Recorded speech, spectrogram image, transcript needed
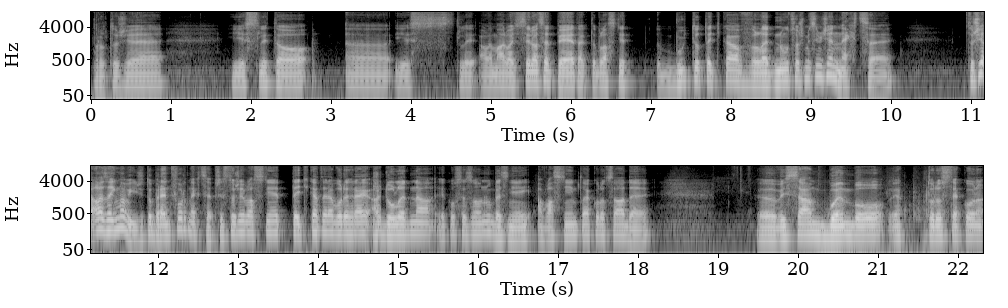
Protože jestli to, uh, jestli, ale má 2025, tak to vlastně buď to teďka v lednu, což myslím, že nechce, Což je ale zajímavý, že to Brentford nechce, přestože vlastně teďka teda odehraje až do ledna jako sezónu bez něj a vlastně jim to jako docela jde. Eh, vy sám Buembo, jak to dost jako eh,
